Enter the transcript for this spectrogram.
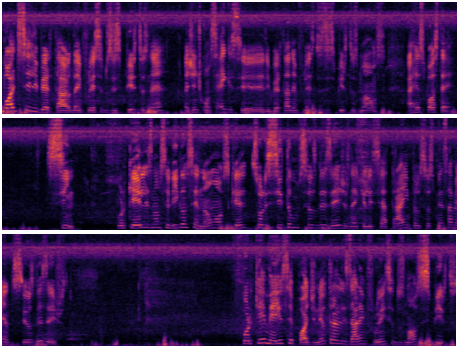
Pode se libertar da influência dos espíritos, né? A gente consegue se libertar da influência dos espíritos maus? A resposta é sim. Porque eles não se ligam senão aos que solicitam seus desejos, né? Que eles se atraem pelos seus pensamentos, seus desejos. Por que meio você pode neutralizar a influência dos maus espíritos?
